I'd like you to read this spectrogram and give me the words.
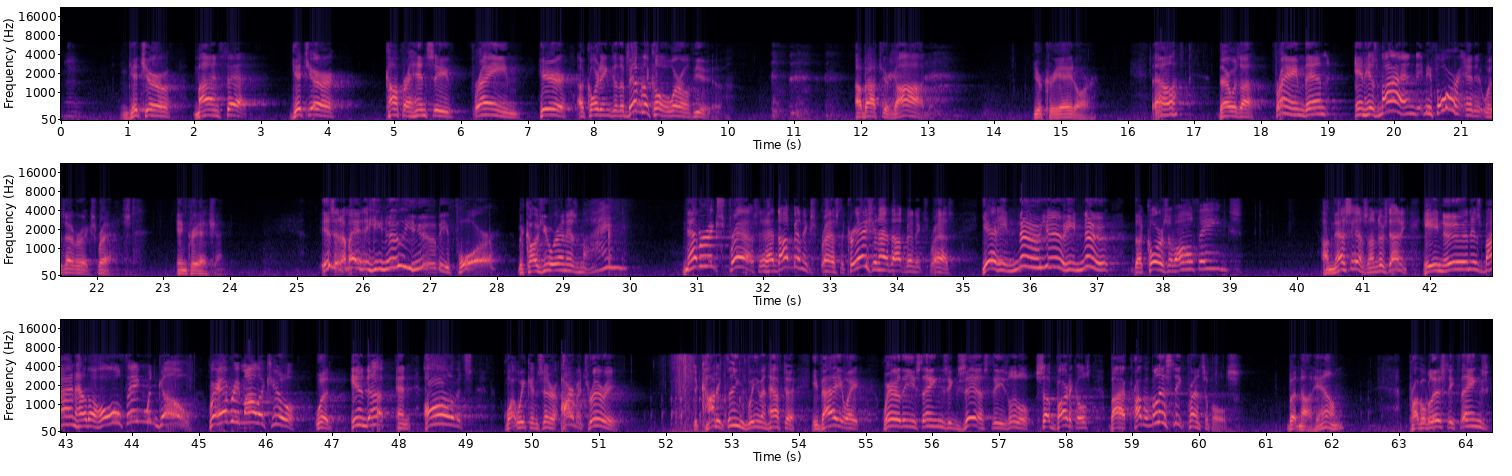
Amen. Get your mindset, get your comprehensive frame here according to the biblical worldview about your God, your Creator. Now, there was a frame then in his mind before it, it was ever expressed in creation. Is it amazing? He knew you before because you were in his mind. Never expressed. It had not been expressed. The creation had not been expressed. Yet he knew you. He knew the course of all things. Omniscience, understanding. He knew in his mind how the whole thing would go. Where every molecule would end up and all of its what we consider arbitrary, stochastic things. We even have to evaluate where these things exist, these little subparticles, by probabilistic principles. But not him. Probabilistic things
